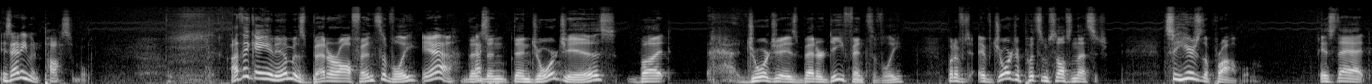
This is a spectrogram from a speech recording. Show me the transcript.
Is that even possible? I think A and M is better offensively. Yeah, than, than, than Georgia is, but Georgia is better defensively. But if if Georgia puts themselves in that situation, see, here's the problem: is that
